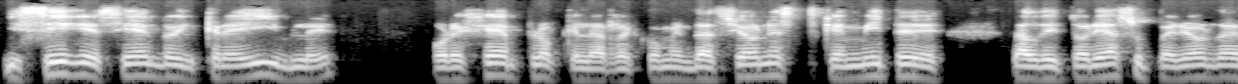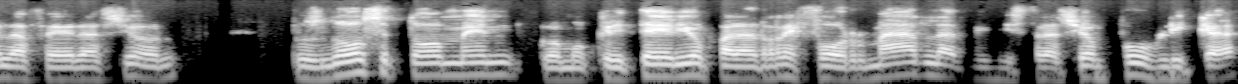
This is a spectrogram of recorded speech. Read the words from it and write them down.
y sigue siendo increíble, por ejemplo, que las recomendaciones que emite la Auditoría Superior de la Federación pues no se tomen como criterio para reformar la administración pública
